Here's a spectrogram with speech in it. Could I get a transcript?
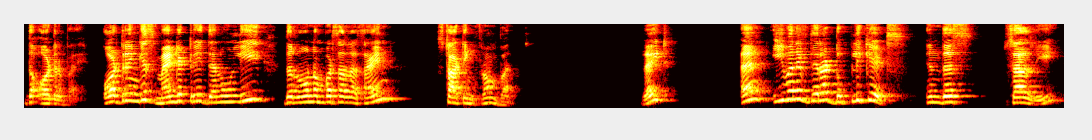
the order by. Ordering is mandatory, then only the row numbers are assigned starting from 1. Right? And even if there are duplicates in this salary,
